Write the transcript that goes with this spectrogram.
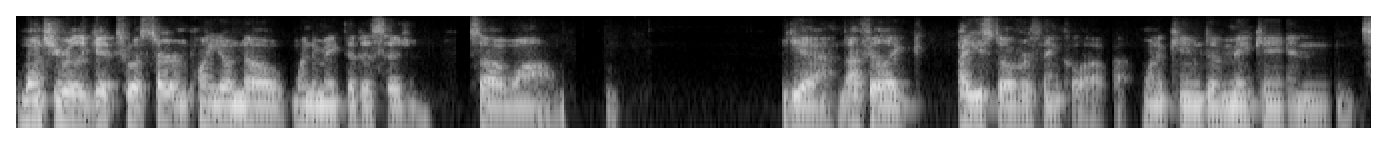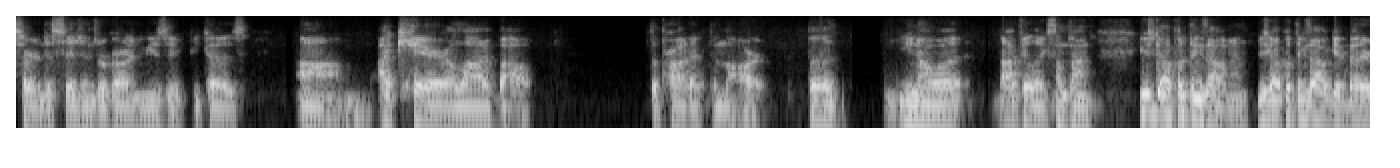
Once you really get to a certain point, you'll know when to make the decision. So, um, yeah, I feel like I used to overthink a lot when it came to making certain decisions regarding music because um, I care a lot about the product and the art. But you know what? I feel like sometimes you just gotta put things out, man. You just gotta put things out, get better,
